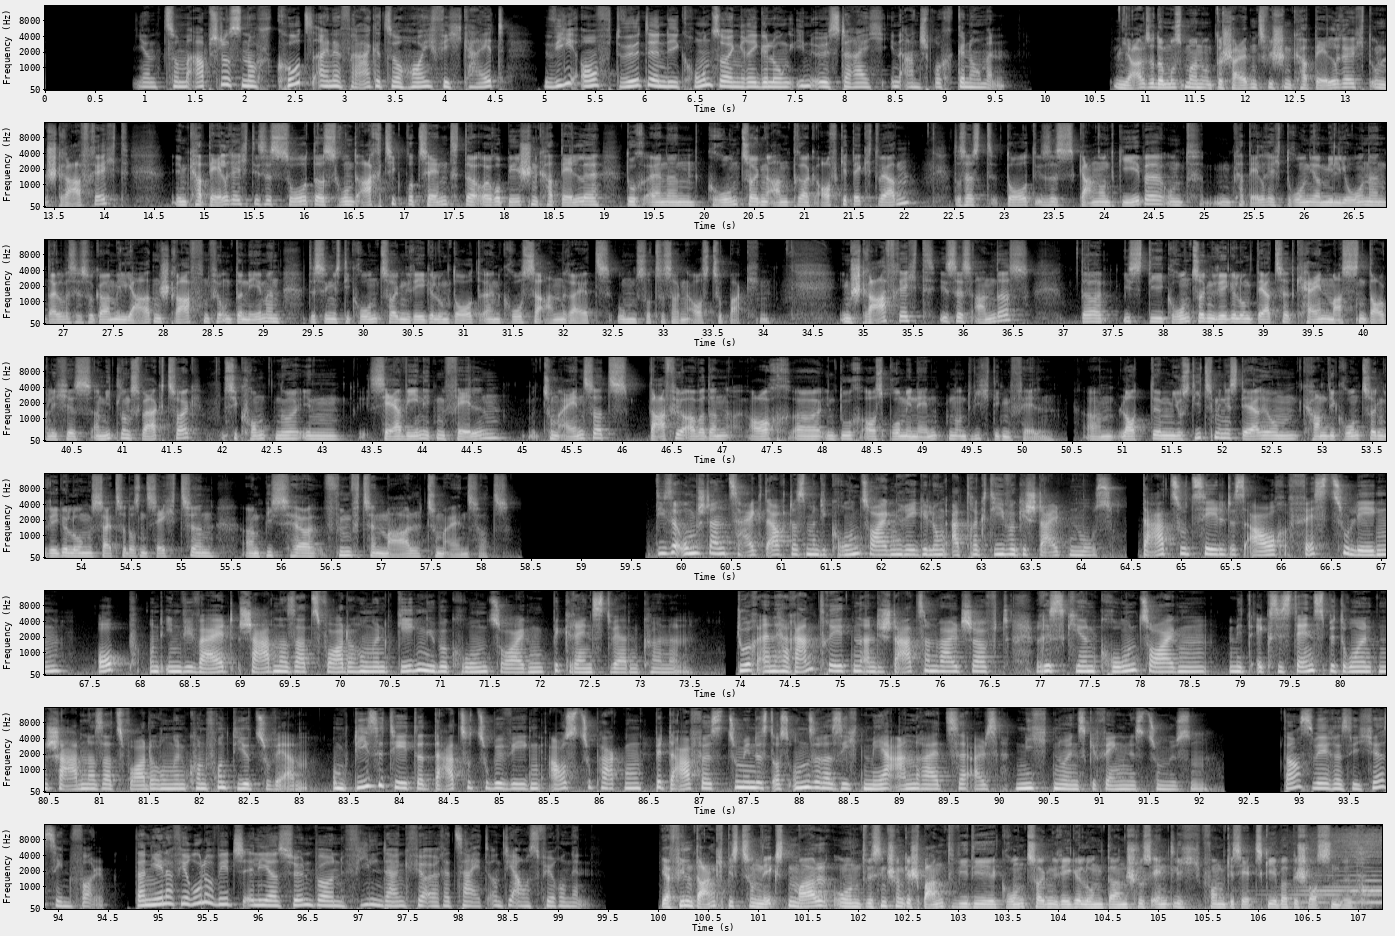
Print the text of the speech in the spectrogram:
Ja, zum Abschluss noch kurz eine Frage zur Häufigkeit. Wie oft wird denn die Kronzeugenregelung in Österreich in Anspruch genommen? Ja, also da muss man unterscheiden zwischen Kartellrecht und Strafrecht. Im Kartellrecht ist es so, dass rund 80 Prozent der europäischen Kartelle durch einen Kronzeugenantrag aufgedeckt werden. Das heißt, dort ist es gang und gäbe und im Kartellrecht drohen ja Millionen, teilweise sogar Milliarden Strafen für Unternehmen. Deswegen ist die Kronzeugenregelung dort ein großer Anreiz, um sozusagen auszupacken. Im Strafrecht ist es anders. Da ist die Grundzeugenregelung derzeit kein massentaugliches Ermittlungswerkzeug. Sie kommt nur in sehr wenigen Fällen zum Einsatz, dafür aber dann auch äh, in durchaus prominenten und wichtigen Fällen. Ähm, laut dem Justizministerium kam die Grundzeugenregelung seit 2016 ähm, bisher 15 Mal zum Einsatz. Dieser Umstand zeigt auch, dass man die Grundzeugenregelung attraktiver gestalten muss. Dazu zählt es auch festzulegen, ob und inwieweit Schadenersatzforderungen gegenüber Kronzeugen begrenzt werden können. Durch ein Herantreten an die Staatsanwaltschaft riskieren Kronzeugen mit existenzbedrohenden Schadenersatzforderungen konfrontiert zu werden. Um diese Täter dazu zu bewegen, auszupacken, bedarf es zumindest aus unserer Sicht mehr Anreize, als nicht nur ins Gefängnis zu müssen. Das wäre sicher sinnvoll. Daniela Firulovic, Elias Schönborn, vielen Dank für eure Zeit und die Ausführungen. Ja, vielen Dank, bis zum nächsten Mal und wir sind schon gespannt, wie die Grundzeugenregelung dann schlussendlich vom Gesetzgeber beschlossen wird.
